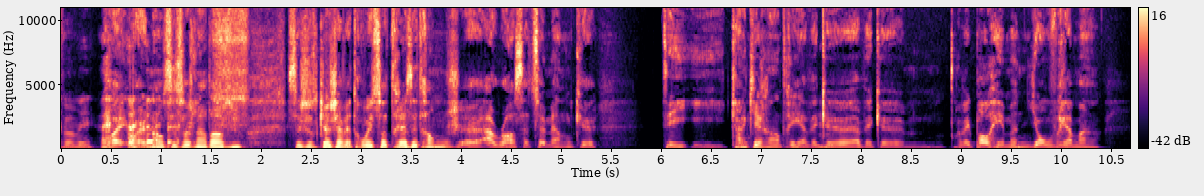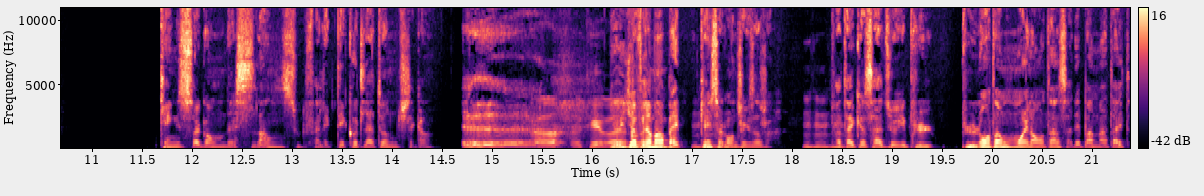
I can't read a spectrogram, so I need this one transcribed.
Confirmé? Ouais, ouais, non, c'est ça, je l'ai entendu. C'est juste que j'avais trouvé ça très étrange euh, à Raw cette semaine que, il- quand il est rentré avec, Mhm. euh, avec, euh, avec Paul Heyman, ils ont vraiment 15 secondes de silence où il fallait que tu écoutes la tune. J'étais comme. Ah, Il y a- ouais. Il y a vraiment, ben, 15 Mhm. secondes, j'exagère. Mhm, Peut-être que ça a duré plus, plus longtemps ou moins longtemps, ça dépend de ma tête.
